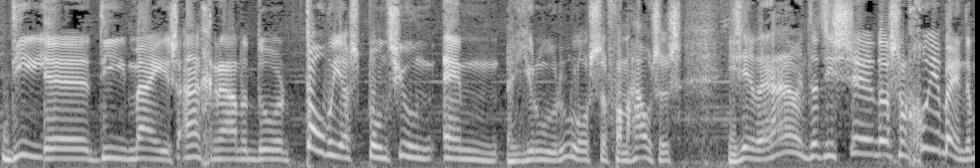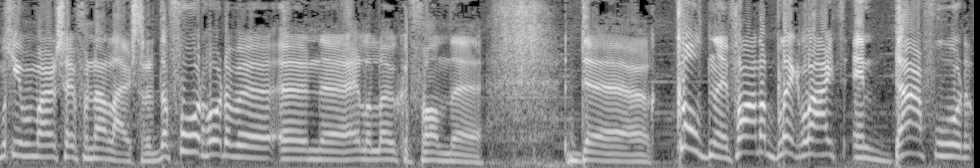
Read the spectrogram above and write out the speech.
Die, die mij is aangeraden door Tobias Pontjoen en Jeroen Roelofsen van Houses. Die zeggen, nou, dat is, dat is een goede band. Daar moet je maar eens even naar luisteren. Daarvoor hoorden we een hele leuke van de Cold Nevada Black Light. En daarvoor,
